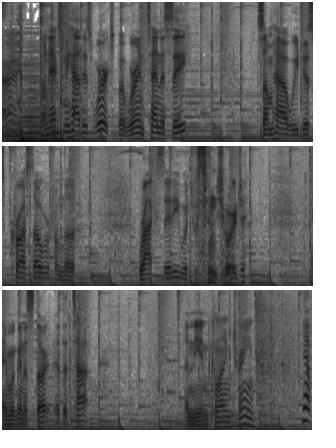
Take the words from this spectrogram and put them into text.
All right. Don't ask me how this works, but we're in Tennessee. Somehow we just crossed over from the Rock City, which was in Georgia. And we're gonna start at the top on the incline train. Yep.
